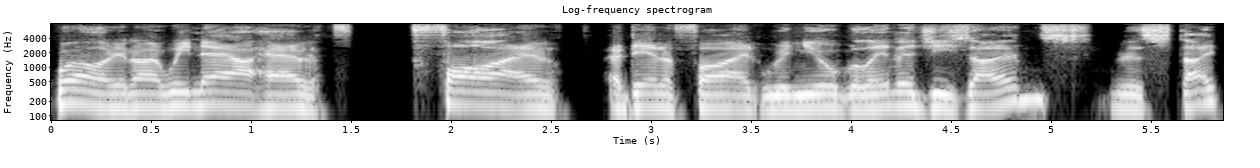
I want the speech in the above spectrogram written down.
Well, you know, we now have five identified renewable energy zones in the state.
